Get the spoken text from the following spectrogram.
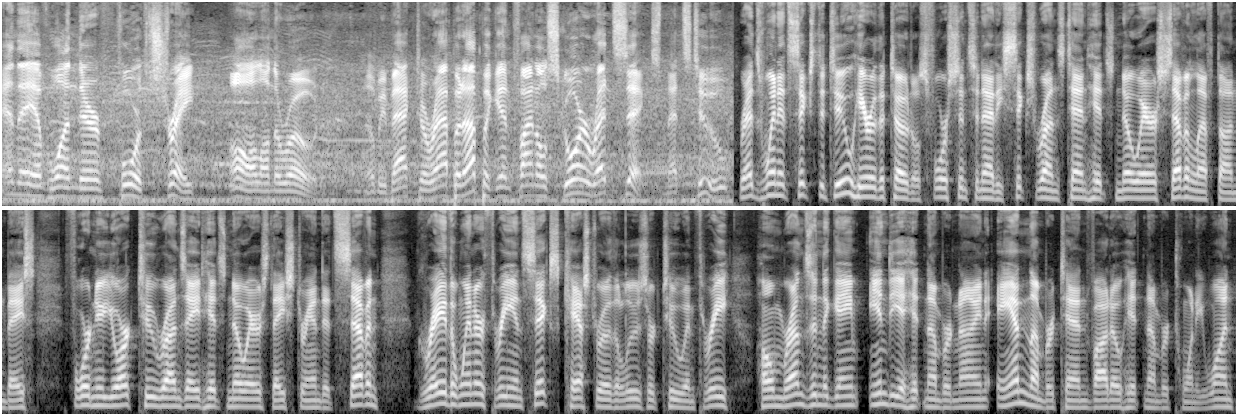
and they have won their fourth straight all on the road. They'll be back to wrap it up. Again, final score Red 6, Mets 2. Reds win at 6 to 2. Here are the totals. For Cincinnati, 6 runs, 10 hits, no errors, 7 left on base. For New York, 2 runs, 8 hits, no errors. They strand at 7. Gray the winner, 3 and 6. Castro the loser, 2 and 3. Home runs in the game. India hit number 9 and number 10. Votto hit number 21.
